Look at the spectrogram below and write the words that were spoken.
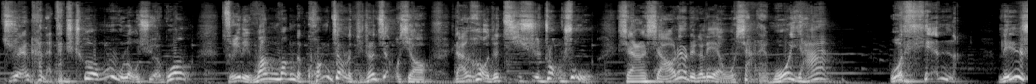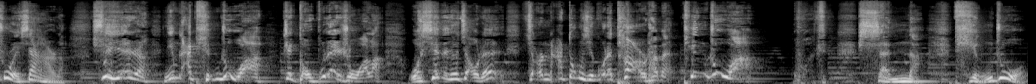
居然看到他的车目露血光，嘴里汪汪地狂叫了几声叫嚣，然后就继续撞树，想让小六这个猎物下来磨牙。我的天哪！林叔也吓着了。薛先生，你们俩挺住啊！这狗不认识我了，我现在就叫人，叫人拿东西过来套着他们。挺住啊！我这神呐，挺住！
